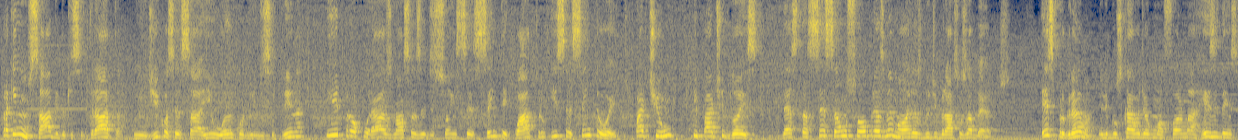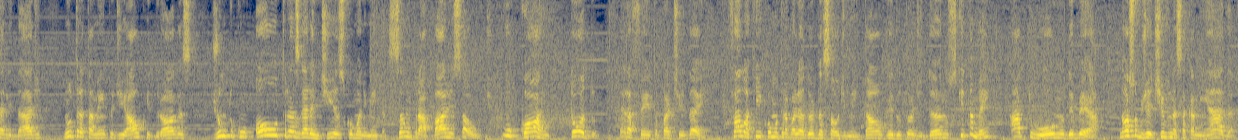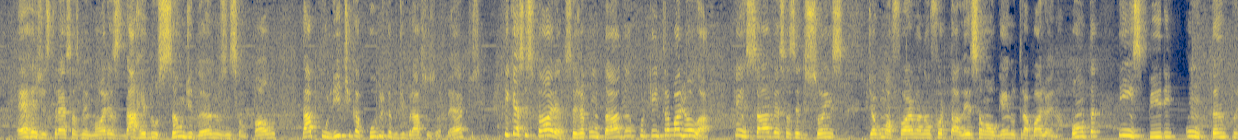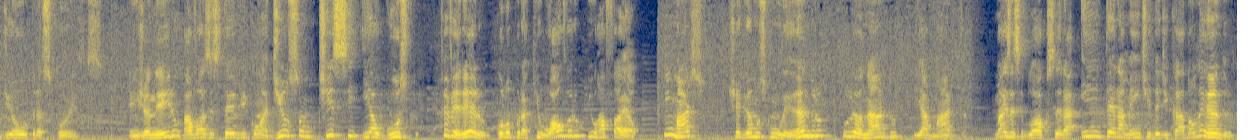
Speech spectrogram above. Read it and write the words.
Para quem não sabe do que se trata, indico acessar aí o Anchor do Indisciplina e procurar as nossas edições 64 e 68, parte 1 e parte 2 desta sessão sobre as memórias do De Braços Abertos. Esse programa ele buscava de alguma forma a residencialidade no tratamento de álcool e drogas, junto com outras garantias como alimentação, trabalho e saúde. O corre todo era feito a partir daí. Falo aqui como trabalhador da saúde mental, redutor de danos, que também atuou no DBA. Nosso objetivo nessa caminhada é registrar essas memórias da redução de danos em São Paulo, da política pública do de braços abertos e que essa história seja contada por quem trabalhou lá. Quem sabe essas edições de alguma forma não fortaleçam alguém no trabalho aí na ponta e inspire um tanto de outras coisas. Em janeiro, a voz esteve com Adilson, Tice e Augusto. Fevereiro, colou por aqui o Álvaro e o Rafael. Em março, chegamos com o Leandro, o Leonardo e a Marta. Mas esse bloco será inteiramente dedicado ao Leandro.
